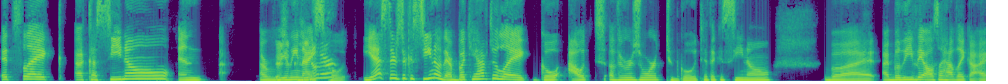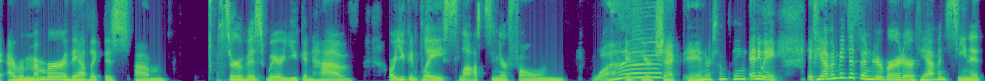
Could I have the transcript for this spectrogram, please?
It's like a casino and a There's a really casino nice hotel. Yes, there's a casino there, but you have to like go out of the resort to go to the casino. But I believe they also have like I, I remember they have like this um service where you can have or you can play slots in your phone what? if you're checked in or something. Anyway, if you haven't been to Thunderbird or if you haven't seen it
